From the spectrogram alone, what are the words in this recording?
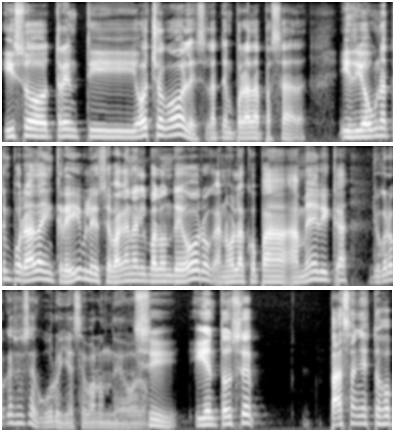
hizo 38 goles la temporada pasada. Y dio una temporada increíble. Se va a ganar el balón de oro, ganó la Copa América. Yo creo que eso es seguro, ya ese balón de oro. Sí. Y entonces pasan estos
